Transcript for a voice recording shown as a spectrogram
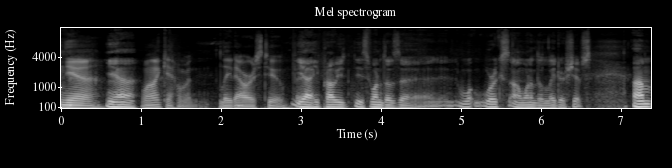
yeah. yeah, Well, I get home at late hours too. but- yeah, he probably is one of those uh, w- works on one of the later shifts. Um,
